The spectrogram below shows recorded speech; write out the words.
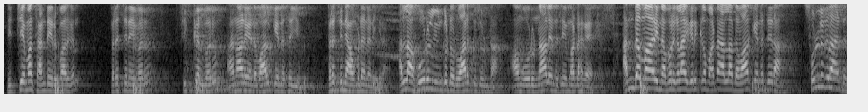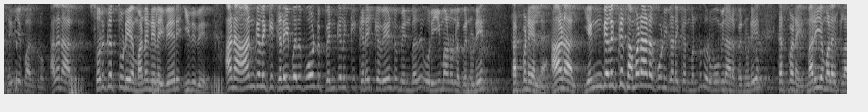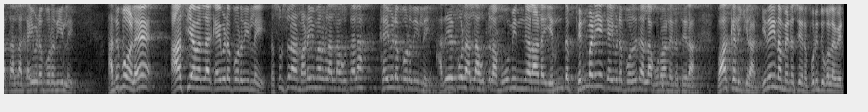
நிச்சயமா சண்டை இருப்பார்கள். பிரச்சனை வரும் சிக்கல் வரும். அதனால என் வாழ்க்கை என்ன செய்யும்? பிரச்சனை அவங்க தான் நினைக்கிறான். அல்லாஹ் ஹூருல் என்கிட்ட ஒரு வாக்கு சொல்லிட்டான். அவங்க ஒரு நாள் என்ன செய்ய மாட்டாங்க? அந்த மாதிரி நபர்களாக இருக்க மாட்டான். அல்ல அந்த வாக்கு என்ன செய்கிறான் சொல்லுகிறான் என்ற செய்தியை பார்க்கிறோம். அதனால் சொர்க்கத்துடைய மனநிலை வேறு இது வேறு. ஆனா ஆண்களுக்கு கிடைப்பது போன்று பெண்களுக்கு கிடைக்க வேண்டும் என்பது ஒரு ஈமானுள்ள பெண்ணுடைய கற்பனை அல்ல. ஆனால் எங்களுக்கு சமனான கூலி கிடைக்கணும் என்பது ஒரு மூமினான பெண்ணுடைய கற்பனை. மரியம் அலைஹிஸ்ஸலாத்து அல்லாஹ் கைவிட போறது இல்லை. அதுபோல ஆசியாவெல்லாம் கைவிட போறது இல்லை. ரசூல்சலாம் மனைவிமார்கள் அல்லாஹுத்தாலா கைவிட போறது இல்லை. அதே போல அல்லாஹுத்தாலா மூமின்களான எந்த பெண்மணியும் கைவிட போறது அல்லாஹ் குரான் என்ன செய்யறான் வாக்களிக்கிறான். இதை நம்ம என்ன செய்யணும்? புரிந்து கொள்ள வேண்டும்.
